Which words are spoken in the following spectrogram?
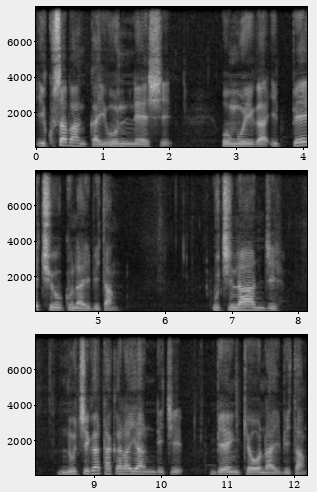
戦番会運営し思いが一平中くないびたん。うちなんじぬちが宝やんりち勉強ないびたん。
